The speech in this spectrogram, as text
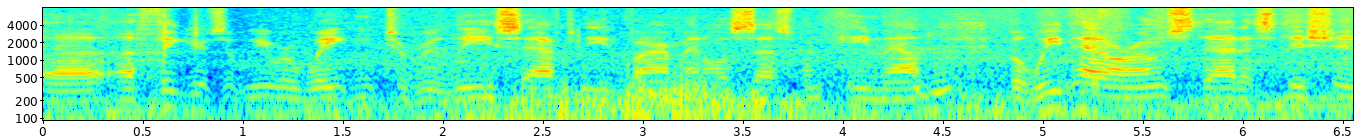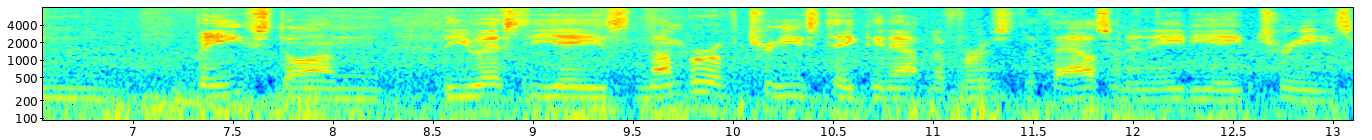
uh, a figures that we were waiting to release after the environmental assessment came out, Mm-hmm. but we've had our own statistician based on the USDA's number of trees taken out in the first 1,088 trees.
